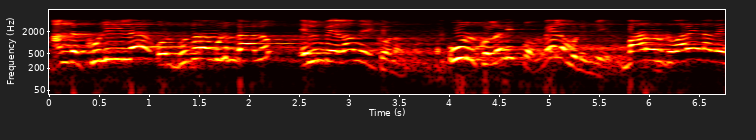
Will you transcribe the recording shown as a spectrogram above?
அந்த குழியில ஒரு குதிரை விழுந்தாலும் எலும்பையெல்லாம் எல்லாம் வைக்கணும் ஊருக்குள்ள நிப்போம் வேலை முடிஞ்சு. பாரவனுக்கு வரையலாவே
